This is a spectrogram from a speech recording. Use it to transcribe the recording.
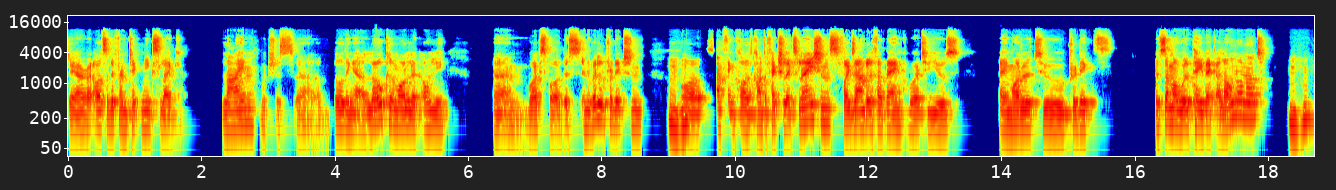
there are also different techniques like LIME, which is uh, building a local model that only um, works for this individual prediction, mm-hmm. or something called counterfactual explanations. For example, if a bank were to use a model to predict if someone will pay back a loan or not, Mm-hmm.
